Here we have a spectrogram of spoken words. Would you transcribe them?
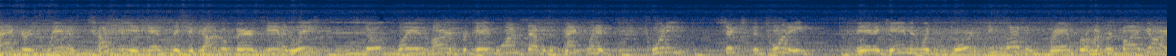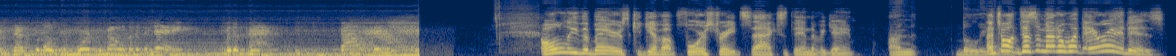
Packers win a toughie against the Chicago Bears team at least. Still playing hard for Dave Wannstedt, but the Pack win it 26 to 20 in a game in which George C. Levens ran for 105 yards. That's the most important development of the day. for the Pack. Falcons. Only the Bears could give up four straight sacks at the end of a game. Unbelievable. That's all. It doesn't matter what era it is.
